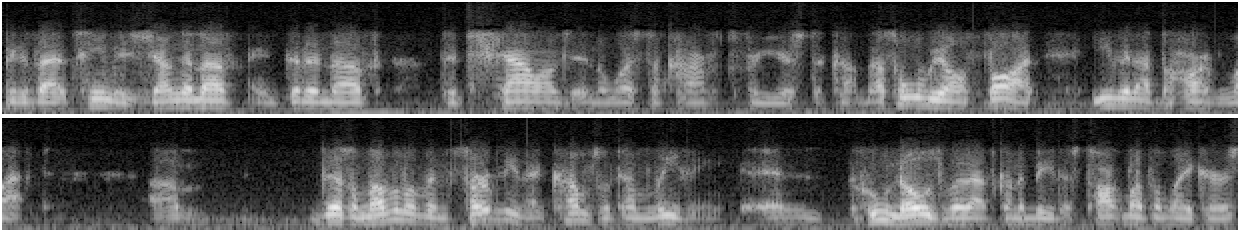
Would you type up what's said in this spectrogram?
because that team is young enough and good enough to challenge in the Western Conference for years to come. That's what we all thought, even after Harden left. Um, there's a level of uncertainty that comes with him leaving, and who knows where that's going to be. There's talk about the Lakers,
